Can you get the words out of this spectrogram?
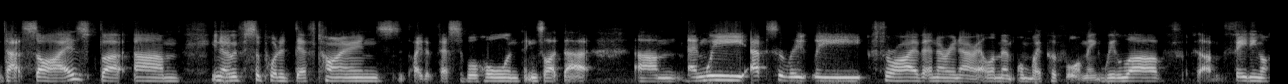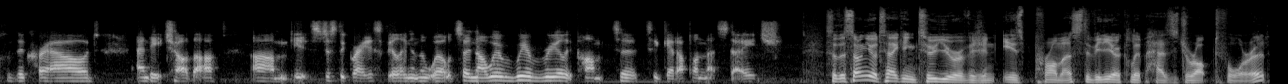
that size, but, um, you know, we've supported Deftones, played at Festival Hall and things like that. Um, and we absolutely thrive and are in our element when we're performing. We love um, feeding off of the crowd and each other. Um, it's just the greatest feeling in the world. So, no, we're, we're really pumped to, to get up on that stage. So the song you're taking to Eurovision is Promise. The video clip has dropped for it.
